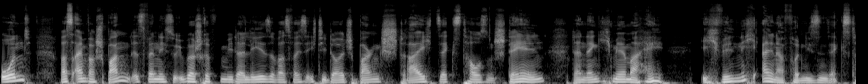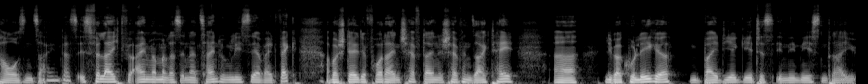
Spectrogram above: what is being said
Und was einfach spannend ist, wenn ich so Überschriften wieder lese, was weiß ich, die Deutsche Bank streicht 6000 Stellen, dann denke ich mir immer, hey, ich will nicht einer von diesen 6000 sein. Das ist vielleicht für einen, wenn man das in der Zeitung liest, sehr weit weg. Aber stell dir vor, dein Chef, deine Chefin sagt, hey, äh, lieber Kollege, bei dir geht es in den nächsten drei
